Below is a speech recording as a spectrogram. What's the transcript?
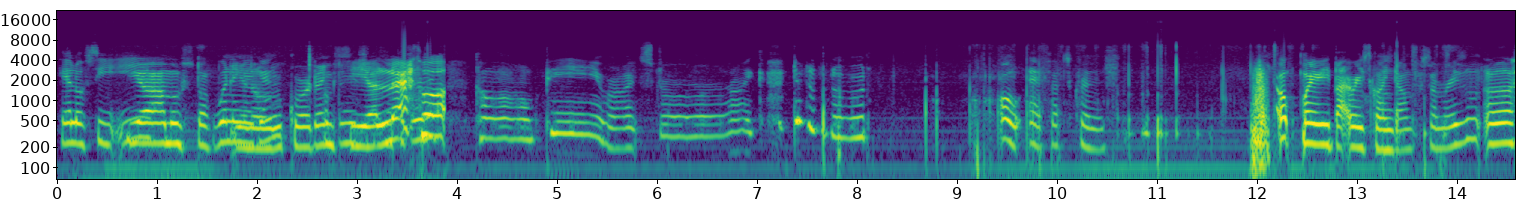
Halo CE. Yeah, I'm stop winning you know, again. recording. See you later. Copyright strike. Oh, F, that's cringe. Oh, my battery's going down for some reason. Uh.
